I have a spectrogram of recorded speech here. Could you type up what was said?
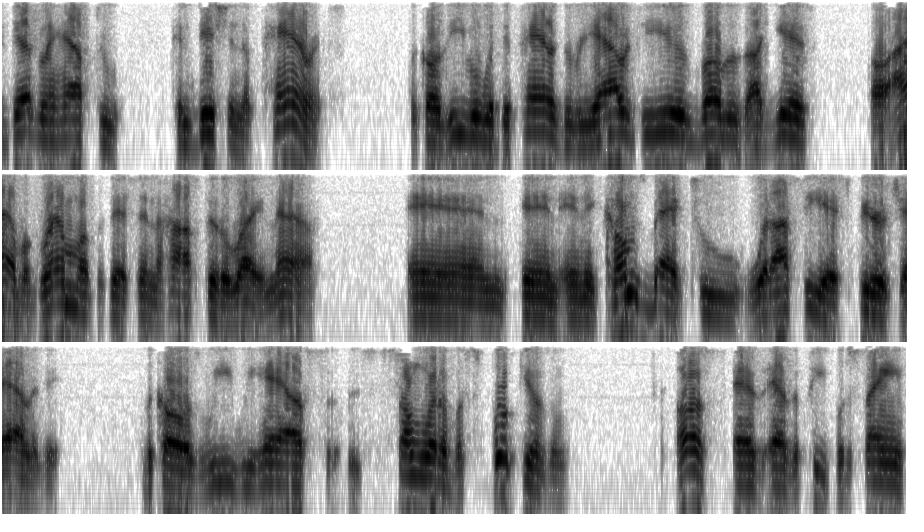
definitely have to condition the parents because even with the parents, the reality is, brothers, I guess uh, I have a grandmother that's in the hospital right now, and and and it comes back to what I see as spirituality, because we we have somewhat of a spookism, us as as a people, the same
